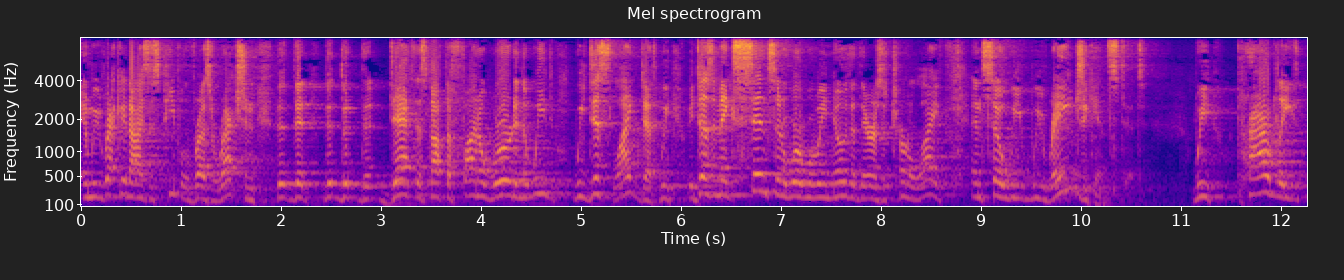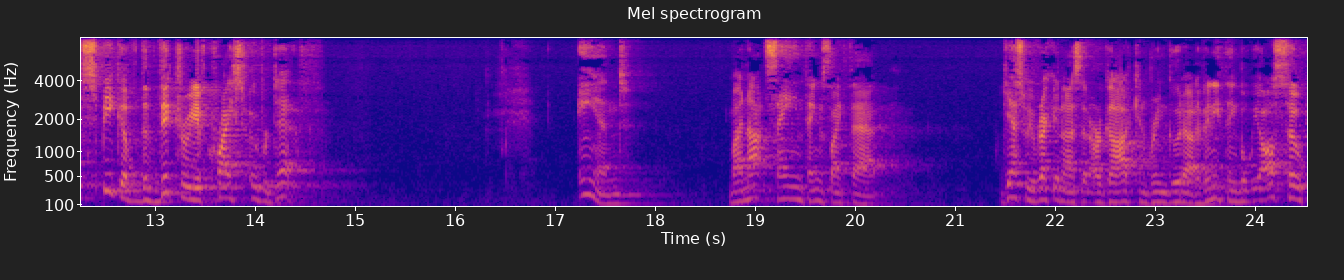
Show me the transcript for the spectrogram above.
And we recognize as people of resurrection that, that, that, that, death is not the final word and that we, we dislike death. We, it doesn't make sense in a world where we know that there is eternal life. And so we, we rage against it. We proudly speak of the victory of Christ over death. And by not saying things like that, yes, we recognize that our God can bring good out of anything, but we also,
